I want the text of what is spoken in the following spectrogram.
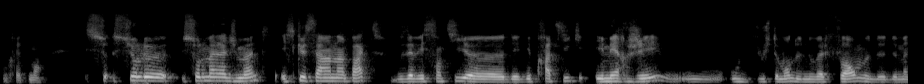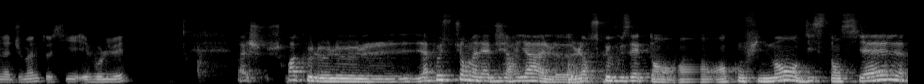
concrètement. Sur, le, sur le management, est-ce que ça a un impact? Vous avez senti euh, des, pratiques émerger ou, justement de nouvelles formes de management aussi évoluer? Bah, je crois que le, la posture managériale, lorsque vous êtes en, confinement, en distanciel,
